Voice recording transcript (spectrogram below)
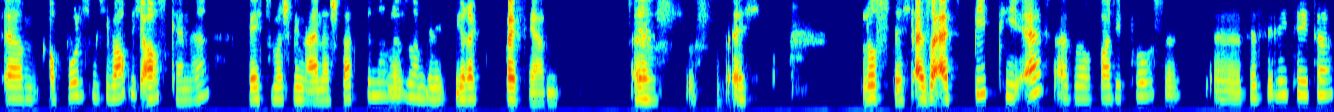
ähm, obwohl ich mich überhaupt nicht auskenne, wenn ich zum Beispiel in einer Stadt bin oder so, dann bin ich direkt bei Pferden. Ja. Es ist echt lustig. Also als BPF, also Body Process äh, Facilitator,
